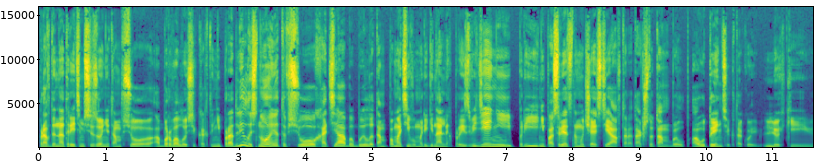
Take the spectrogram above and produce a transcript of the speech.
правда, на третьем сезоне там все оборвалось и как-то не продлилось, но это все хотя бы было там по мотивам оригинальных произведений при непосредственном участии автора, так что там был аутентик такой легкий,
